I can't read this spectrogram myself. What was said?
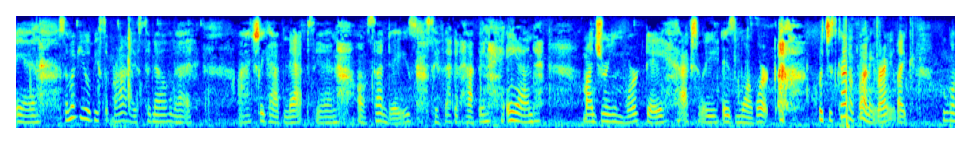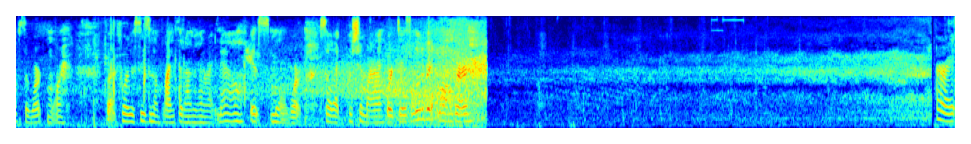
And some of you will be surprised to know that I actually have naps in on Sundays see if that could happen. And my dream work day actually is more work which is kind of funny, right? Like, who wants to work more? But for the season of life that I'm in right now, it's more work. So like pushing my work days a little bit longer. All right,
